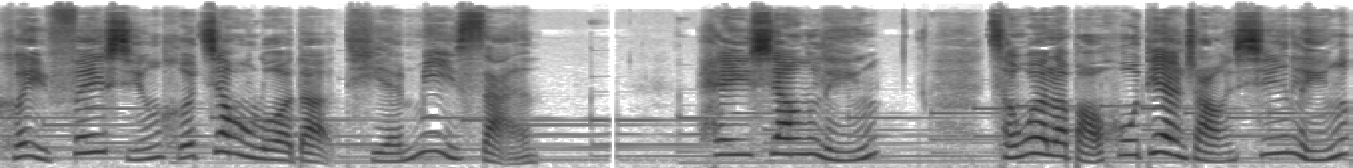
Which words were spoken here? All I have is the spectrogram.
可以飞行和降落的甜蜜伞。黑香菱曾为了保护店长心灵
